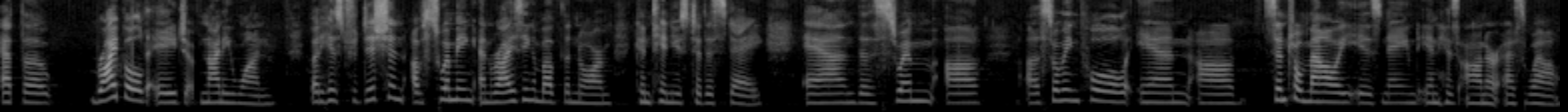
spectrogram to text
at the ripe old age of 91, but his tradition of swimming and rising above the norm continues to this day. And the swim, uh, uh, swimming pool in uh, Central Maui is named in his honor as well.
